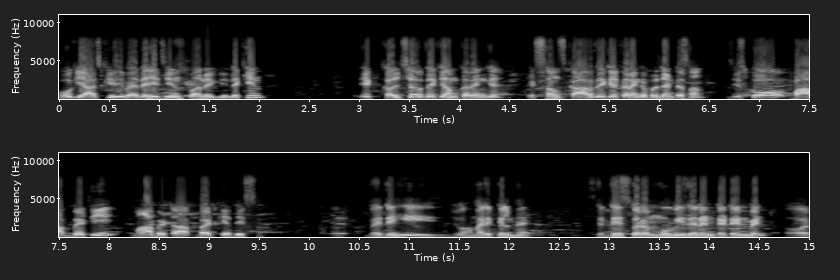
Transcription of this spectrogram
होगी आज की वैदे ही जीन्स पहनेगी। लेकिन एक कल्चर देके हम करेंगे, एक संस्कार देके करेंगे प्रेजेंटेशन जिसको बाप, बेटी, माँ, बेटा बैठ के देख सके। वैदेही जो हमारी फ़िल्म है, सिद्धेश्वरम मूवीज़ एंड एंटरटेनमेंट और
